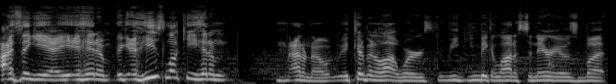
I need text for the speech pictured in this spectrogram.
I think yeah, it hit him. He's lucky he hit him. I don't know. It could have been a lot worse. We can make a lot of scenarios, but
